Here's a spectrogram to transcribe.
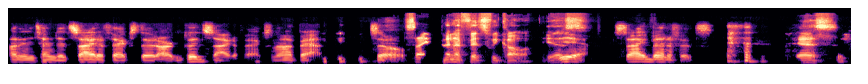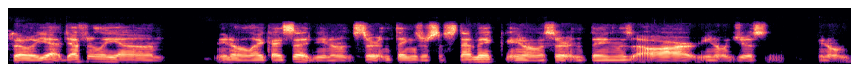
unintended side effects that are good side effects, not bad. So, side benefits, we call them. Yes. Yeah side benefits. yes. So yeah, definitely. Um, you know, like I said, you know, certain things are systemic. You know, certain things are, you know, just, you know,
